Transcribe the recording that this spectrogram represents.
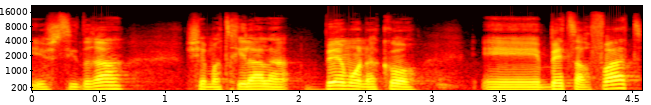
יש סדרה שמתחילה לה במונקו, אה, בצרפת.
